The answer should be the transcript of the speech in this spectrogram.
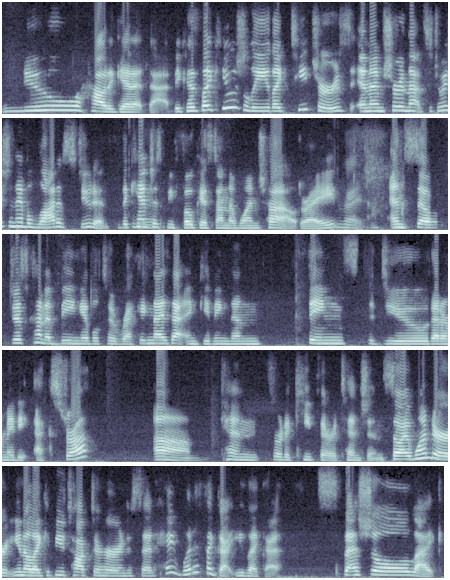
knew how to get at that. Because like usually like teachers and i'm sure in that situation they have a lot of students. They can't just be focused on the one child right? Right. And so just kind of being able to recognize that and giving them things to do that are maybe extra um, can sort of keep their attention. So I wonder, you know, like if you talk to her and just said, hey, what if I got you like a special, like,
